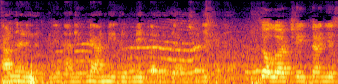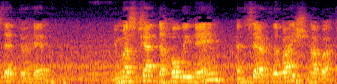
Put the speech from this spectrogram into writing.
தாழ்ந்த நிலையில் இருக்கிறேன் நான் எப்படி ஆன்மீகத்தில் முன்னேறி வர்றது அப்படின்னு சொல்லி கேட்டேன் So Lord Chaitanya said to him, you must chant the holy name and serve the Vaishnavas.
